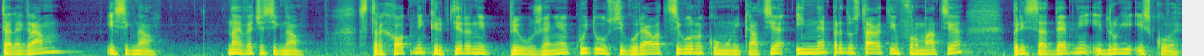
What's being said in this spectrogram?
Telegram и сигнал. Най-вече сигнал. Страхотни криптирани приложения, които осигуряват сигурна комуникация и не предоставят информация при съдебни и други искове,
